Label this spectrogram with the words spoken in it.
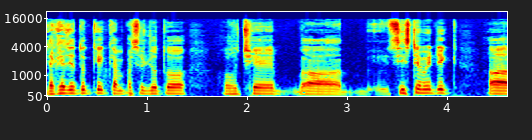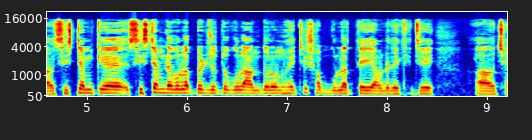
দেখা যেত কি ক্যাম্পাসের যত হচ্ছে সিস্টেমেটিক সিস্টেমকে সিস্টেম ডেভেলপের যতগুলো আন্দোলন হয়েছে সবগুলোতেই আমরা দেখেছি হচ্ছে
